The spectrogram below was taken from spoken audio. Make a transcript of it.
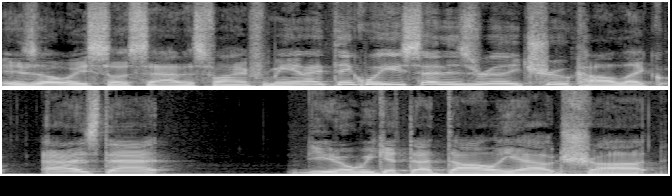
is always so satisfying for me. And I think what you said is really true, Kyle. Like, as that, you know, we get that dolly out shot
